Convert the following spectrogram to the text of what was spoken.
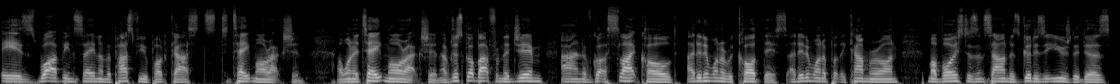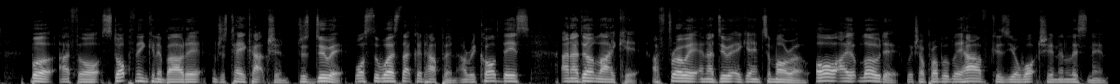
is what I've been saying on the past few podcasts to take more action. I want to take more action. I've just got back from the gym and I've got a slight cold. I didn't want to record this. I didn't want to put the camera on. My voice doesn't sound as good as it usually does, but I thought, stop thinking about it and just take action. Just do it. What's the worst that could happen? I record this and I don't like it. I throw it and I do it again tomorrow. Or I upload it, which I probably have because you're watching and listening.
